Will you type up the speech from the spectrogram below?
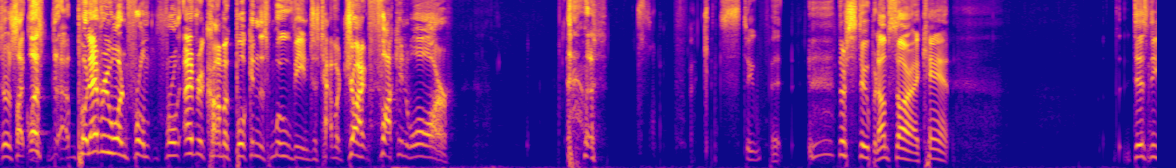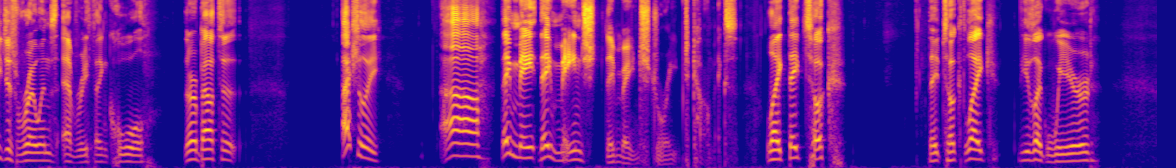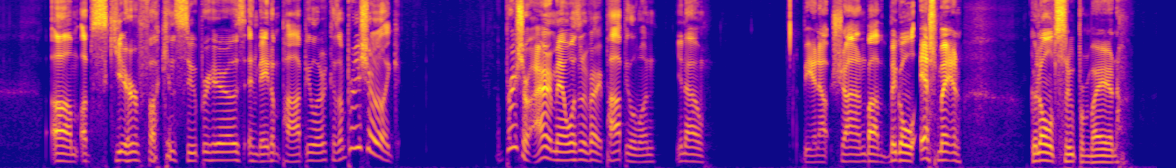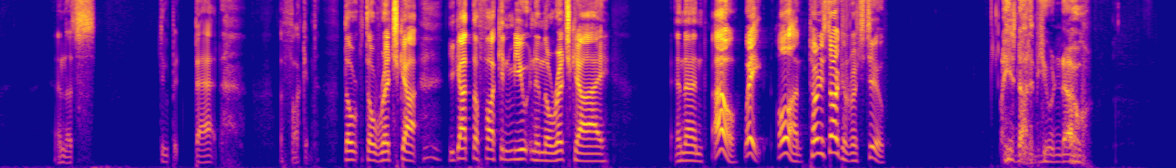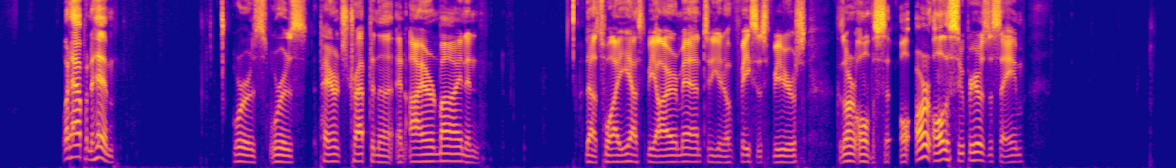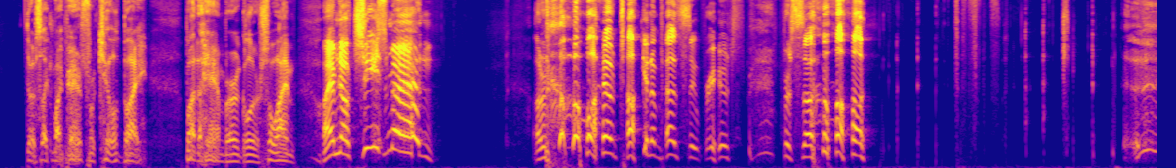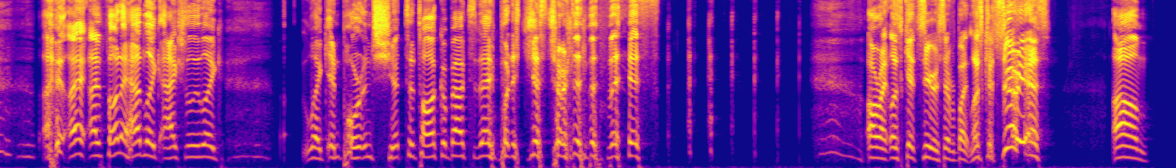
Just like let's uh, put everyone from from every comic book in this movie and just have a giant fucking war. stupid. They're stupid. I'm sorry, I can't. Disney just ruins everything cool. They're about to Actually, uh they made they main they mainstreamed comics. Like they took they took like these like weird um obscure fucking superheroes and made them popular cuz I'm pretty sure like I'm pretty sure Iron Man wasn't a very popular one, you know, being outshined by the big old S-man, good old Superman and the stupid bat, the fucking the the rich guy. You got the fucking mutant and the rich guy. And then, oh, wait, hold on. Tony Stark is rich too. He's not a mutant, no. What happened to him? Were his, were his parents trapped in a, an iron mine and that's why he has to be Iron Man to, you know, face his fears? Because aren't all the aren't all the superheroes the same? There's like my parents were killed by by the Hamburglar, so I'm I am now Cheese Man. I don't know why I'm talking about superheroes for so long. I, I I thought I had like actually like like important shit to talk about today, but it just turned into this. All right, let's get serious, everybody. Let's get serious. Um,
